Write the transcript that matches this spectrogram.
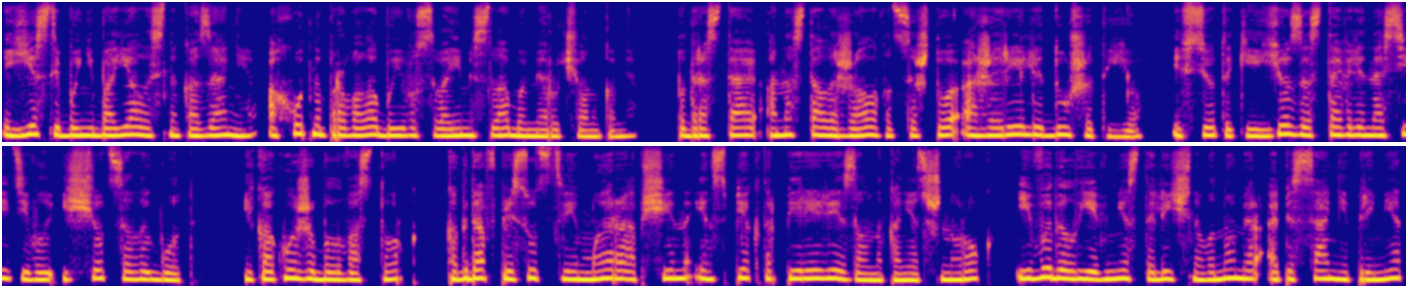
и если бы не боялась наказания, охотно порвала бы его своими слабыми ручонками. Подрастая, она стала жаловаться, что ожерелье душит ее, и все-таки ее заставили носить его еще целый год. И какой же был восторг, когда в присутствии мэра общины инспектор перерезал, наконец, шнурок и выдал ей вместо личного номера описание примет,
